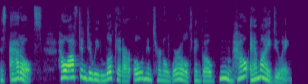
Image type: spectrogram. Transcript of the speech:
as adults? How often do we look at our own internal world and go, hmm, how am I doing?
